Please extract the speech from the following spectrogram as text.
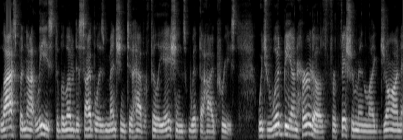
Last but not least, the beloved disciple is mentioned to have affiliations with the high priest, which would be unheard of for fishermen like John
